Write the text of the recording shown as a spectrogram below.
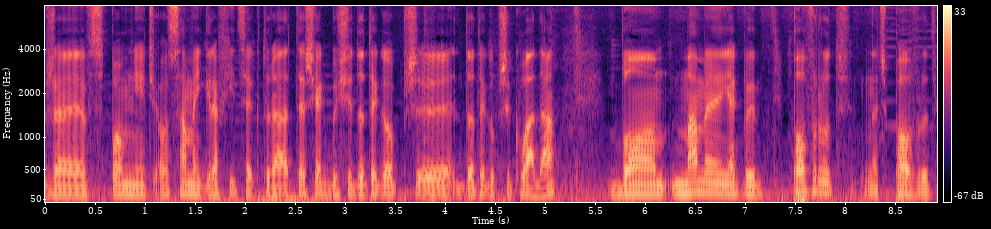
że wspomnieć o samej grafice, która też jakby się do tego, przy, do tego przykłada bo mamy jakby powrót, znaczy powrót,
